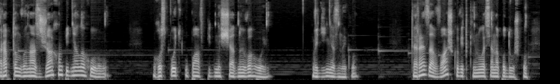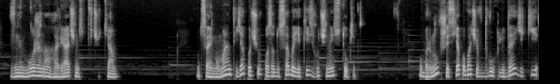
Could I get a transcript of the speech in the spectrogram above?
Раптом вона з жахом підняла голову. Господь упав під нещадною вагою. Видіння зникло. Тереза важко відкинулася на подушку, знеможена гарячим співчуттям. У цей момент я почув позаду себе якийсь гучний стукіт. Обернувшись, я побачив двох людей, які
